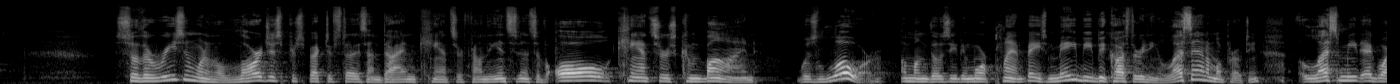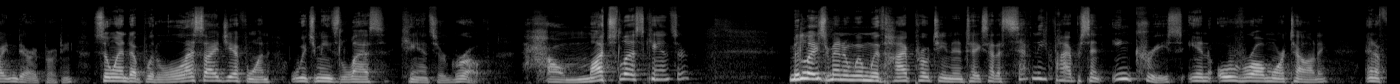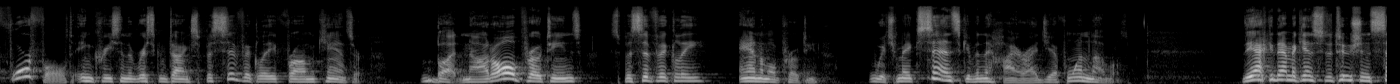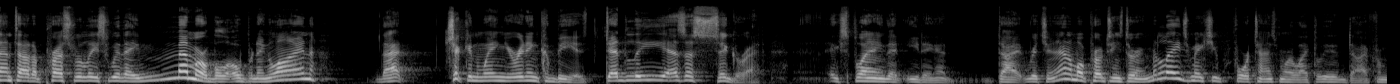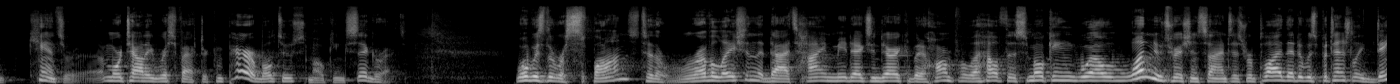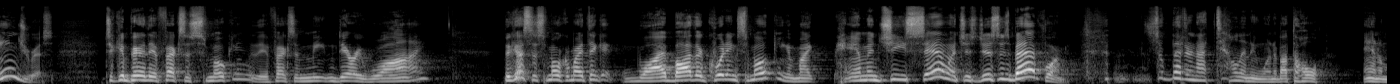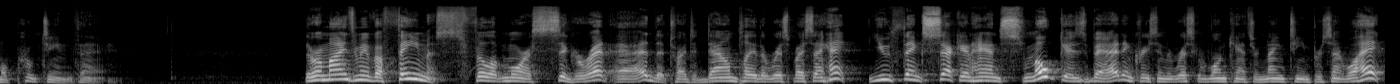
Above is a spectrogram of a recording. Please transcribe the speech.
So the reason one of the largest prospective studies on diet and cancer found the incidence of all cancers combined was lower among those eating more plant-based, maybe because they're eating less animal protein, less meat, egg white, and dairy protein, so end up with less IGF-1, which means less cancer growth. How much less cancer? Middle-aged men and women with high protein intakes had a 75% increase in overall mortality and a fourfold increase in the risk of dying specifically from cancer. But not all proteins, specifically animal protein, which makes sense given the higher IGF-1 levels. The academic institution sent out a press release with a memorable opening line, that chicken wing you're eating could be as deadly as a cigarette, explaining that eating a diet rich in animal proteins during middle age makes you four times more likely to die from cancer, a mortality risk factor comparable to smoking cigarettes. What was the response to the revelation that diets high in meat, eggs, and dairy could be harmful to health as smoking? Well, one nutrition scientist replied that it was potentially dangerous to compare the effects of smoking with the effects of meat and dairy. Why? Because the smoker might think, why bother quitting smoking if my ham and cheese sandwich is just as bad for me? So better not tell anyone about the whole animal protein thing. That reminds me of a famous Philip Morris cigarette ad that tried to downplay the risk by saying, hey, you think secondhand smoke is bad, increasing the risk of lung cancer 19%. Well, hey,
